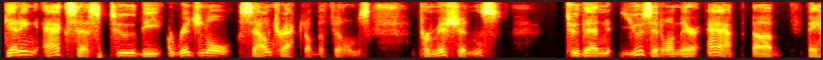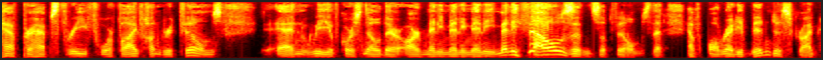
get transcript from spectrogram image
getting access to the original soundtrack of the films, permissions to then use it on their app. Uh, they have perhaps three, four, five hundred films. And we, of course, know there are many, many, many, many thousands of films that have already been described.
